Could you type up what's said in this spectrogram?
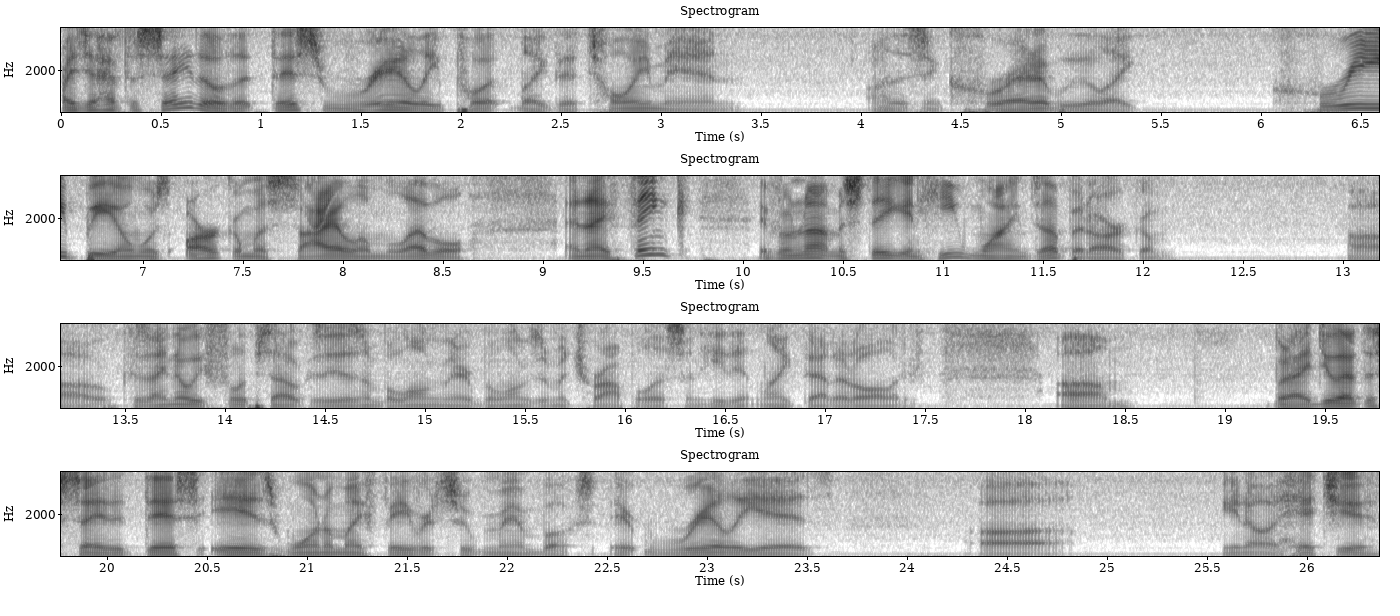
I just have to say though that this really put like the Toyman on this incredibly like creepy, almost Arkham Asylum level. And I think, if I'm not mistaken, he winds up at Arkham because uh, I know he flips out because he doesn't belong there. He belongs in Metropolis, and he didn't like that at all. Um, but I do have to say that this is one of my favorite Superman books. It really is. Uh, you know, it hits you,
